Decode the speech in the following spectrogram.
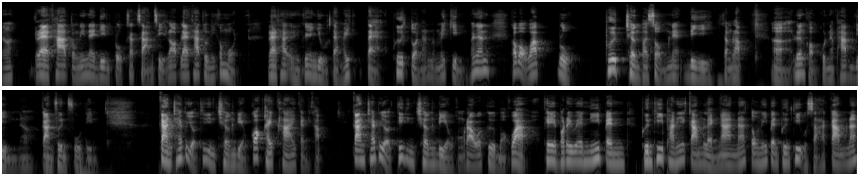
เนาะแร่ธาตุตรงนี้ในดินปลูกสัก 3 4 รอบแร่ธาตุตัวนี้ก็หมดแร่ธาตุอื่นก็ยังอยู่แต่ไม่แต่พืชตัวนั้นมันไม่กิน เพราะฉะนั้นเขาบอกว่าปลูกพืชเชิงผสมเนี่ยดีสำหรับเเรื่องของคุณภาพดินนะการฟื้นฟูดิน การใช้ประโยชน์ที่ดินเชิงเดี่ยวก็คล้าย ๆ กันครับ การใช้ประโยชน์ที่ดินเชิงเดี่ยวของเราก็คือ บอกว่าโอเคบริเวณนี้เป็นพื้นที่พาณิชยกรรมแหล่งงานนะ ตรงนี้เป็นพื้นที่อุตสาหกรรมนะ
